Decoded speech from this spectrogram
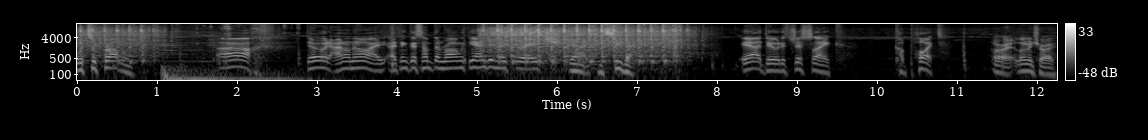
What's the problem? Ugh, dude, I don't know. I, I think there's something wrong with the engine, Mr. H. Yeah, I can see that. Yeah, dude, it's just like kaput. All right, let me try.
